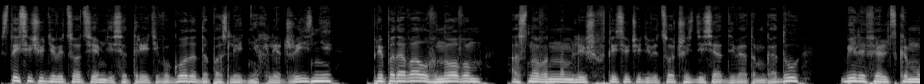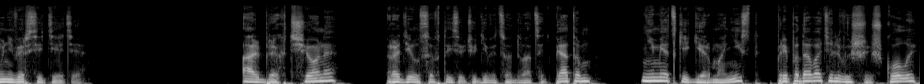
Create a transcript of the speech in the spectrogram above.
С 1973 года до последних лет жизни преподавал в новом, основанном лишь в 1969 году, Билефельдском университете. Альбрехт Шёне родился в 1925 немецкий германист, преподаватель высшей школы,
